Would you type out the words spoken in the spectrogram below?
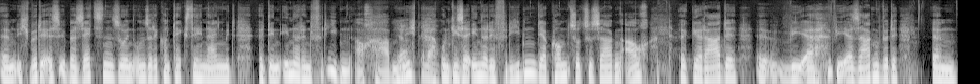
ähm, ich würde es übersetzen so in unsere Kontexte hinein mit äh, den inneren Frieden auch haben, ja, nicht? Genau. Und dieser innere Frieden, der kommt sozusagen auch äh, gerade, äh, wie, er, wie er sagen würde, ähm,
